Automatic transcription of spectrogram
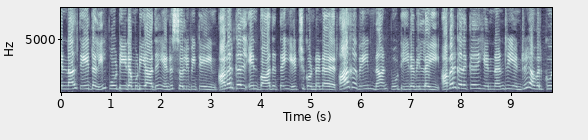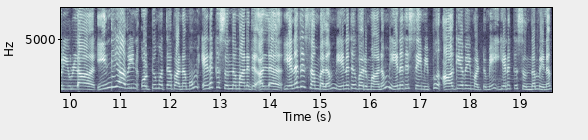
என்னால் தேர்தலில் போட்டியிட முடியாது என்று சொல்லிவிட்டேன். அவர்கள் என் வாதத்தை ஏற்றுக்கொண்டனர். ஆகவே நான் போட்டியிடவில்லை. அவர்களுக்கு என் நன்றி என்று அவர் கூறியுள்ளார். இந்தியாவின் ஒட்டுமொத்த பணமும் எனக்கு சொந்தமானது அல்ல. எனது சம்பளம் எனது வருமானம் எனது சேமிப்பு ஆகியவை மட்டுமே எனக்கு சொந்தம் என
